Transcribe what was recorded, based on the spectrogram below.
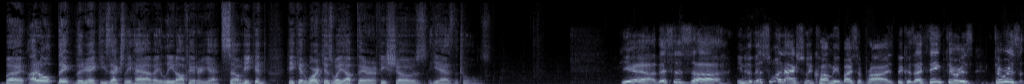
but I don't think the Yankees actually have a leadoff hitter yet. So he could he could work his way up there if he shows he has the tools. Yeah, this is uh you know, this one actually caught me by surprise because I think there is there was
